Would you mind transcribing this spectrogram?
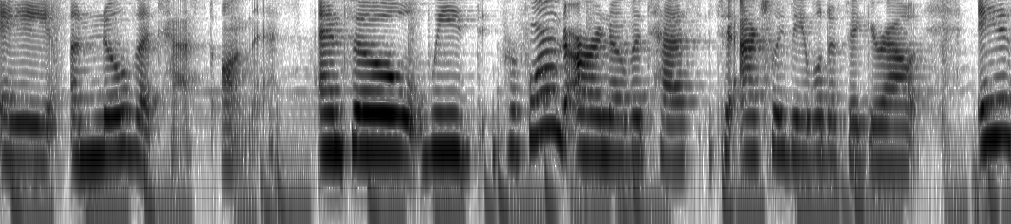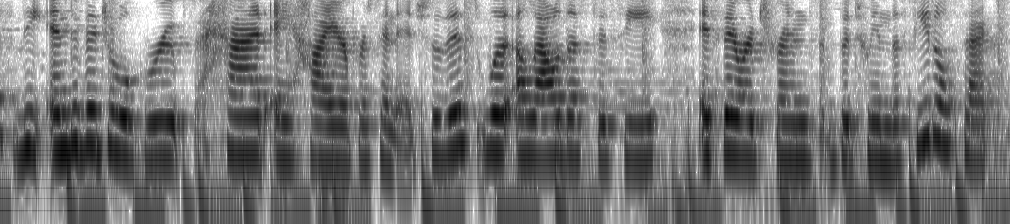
a ANOVA test on this. And so we performed our ANOVA test to actually be able to figure out if the individual groups had a higher percentage. So this allowed us to see if there were trends between the fetal sex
